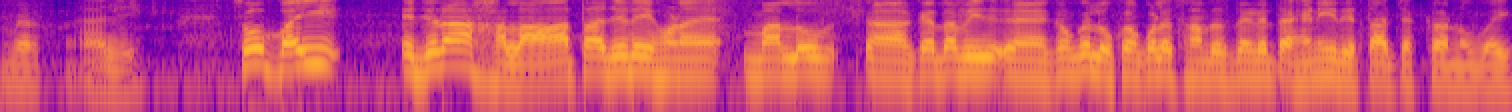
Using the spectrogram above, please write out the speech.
ਬਿਲਕੁਲ। ਹਾਂਜੀ। ਸੋ ਬਾਈ ਇਹ ਜਿਹੜਾ ਹਾਲਾਤ ਆ ਜਿਹੜੇ ਹੁਣ ਮੰਨ ਲਓ ਕਹਿੰਦਾ ਵੀ ਕਿਉਂਕਿ ਲੋਕਾਂ ਕੋਲੇ ਸੰਦਸ ਦੇਣੇ ਤਾਂ ਹੈ ਨਹੀਂ ਰੇਤਾ ਚੱਕਣ ਨੂੰ ਬਾਈ।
